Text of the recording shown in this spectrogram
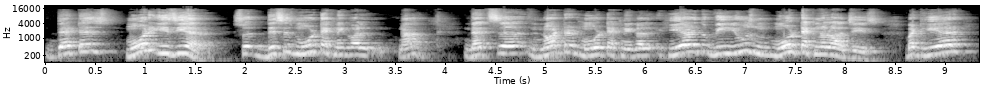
That is more easier. So this is more technical nah that's uh, not more technical. Here the, we use more technologies but here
